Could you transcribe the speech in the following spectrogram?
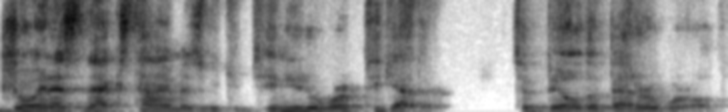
Join us next time as we continue to work together to build a better world.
